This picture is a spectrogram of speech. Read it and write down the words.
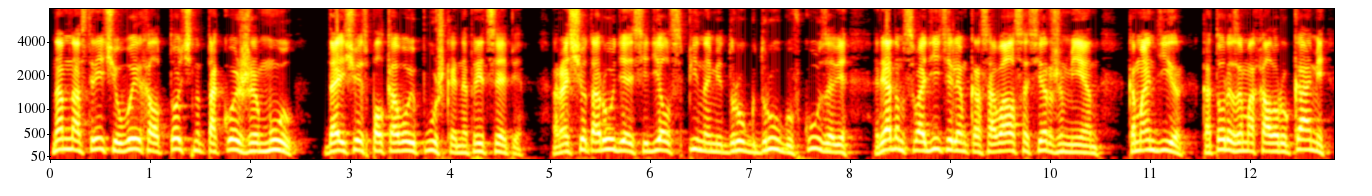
нам навстречу выехал точно такой же мул, да еще и с полковой пушкой на прицепе. Расчет орудия сидел спинами друг к другу в кузове, рядом с водителем красовался сержмен, командир, который замахал руками,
